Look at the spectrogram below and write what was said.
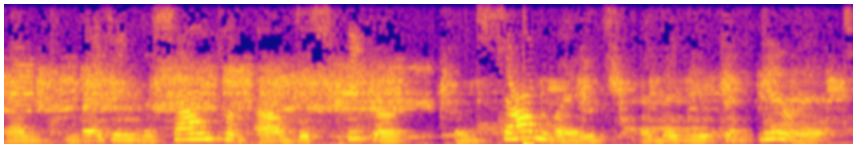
and making the sound come out of the speaker in sound waves, and then you can hear it.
